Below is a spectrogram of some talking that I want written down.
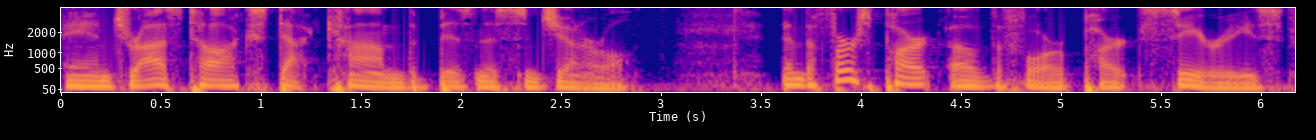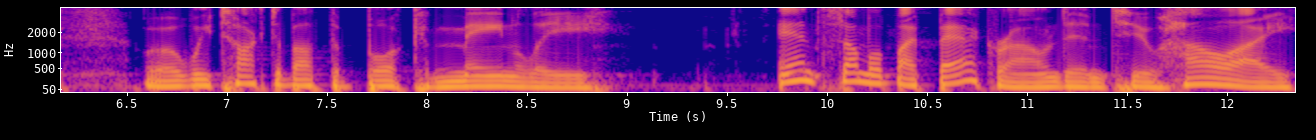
and DrozTalks.com, the business in general. In the first part of the four part series, uh, we talked about the book mainly and some of my background into how I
